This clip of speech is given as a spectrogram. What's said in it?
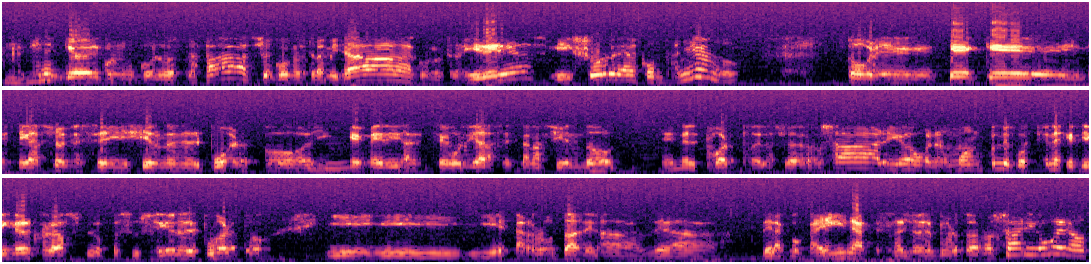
que tiene que ver con, con nuestro espacio, con nuestra mirada, con nuestras ideas, y yo lo he acompañado sobre qué, investigaciones se hicieron en el puerto y qué medidas de seguridad se están haciendo en el puerto de la ciudad de Rosario, bueno, un montón de cuestiones que tienen que ver con lo, que sucedió en el puerto y, esta ruta de la, de, la, de la cocaína que salió del puerto de Rosario. Bueno,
